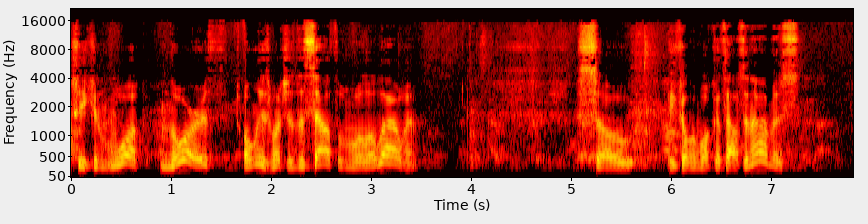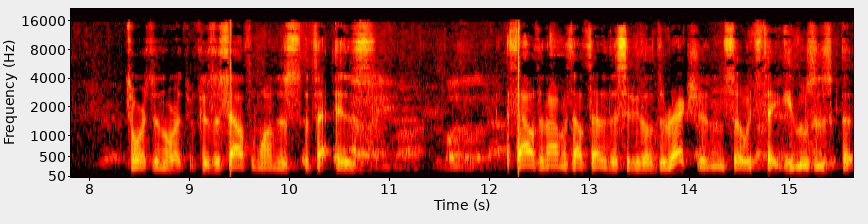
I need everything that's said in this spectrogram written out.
so he can walk north only as much as the south one will allow him. So he can only walk a thousand amos towards the north because the south one is is a thousand amos outside of the city the direction, so it's he loses. A,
